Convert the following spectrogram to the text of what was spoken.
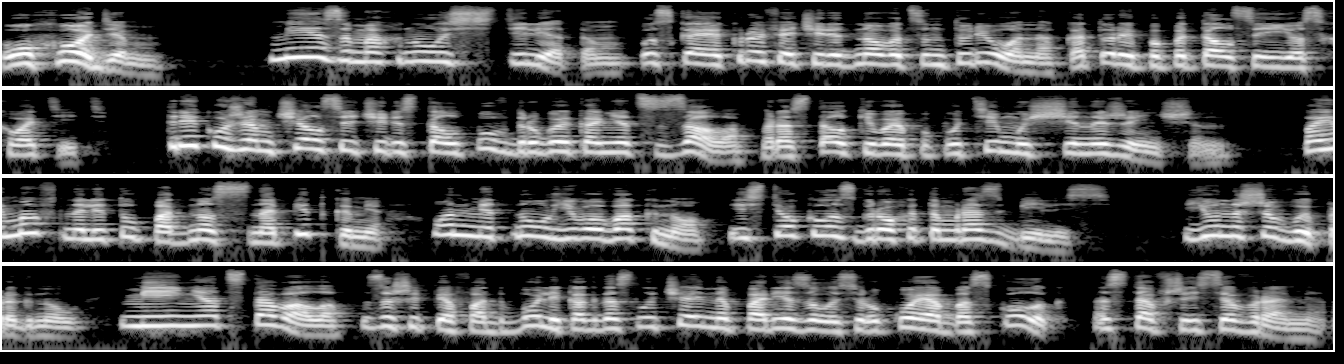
Уходим!» Мия замахнулась стилетом, пуская кровь очередного центуриона, который попытался ее схватить. Трик уже мчался через толпу в другой конец зала, расталкивая по пути мужчин и женщин. Поймав на лету поднос с напитками, он метнул его в окно, и стекла с грохотом разбились. Юноша выпрыгнул. Мия не отставала, зашипев от боли, когда случайно порезалась рукой об осколок, оставшийся в раме.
